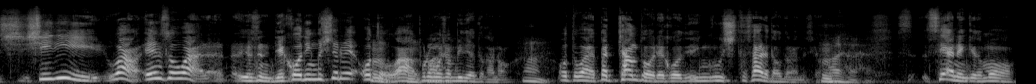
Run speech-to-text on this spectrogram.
CD は演奏は要するにレコーディングしてる音は、プロモーションビデオとかのうん音はやっぱりちゃんとレコーディングしされた音なんですよ、はいはいはい。せやねんけども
